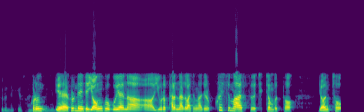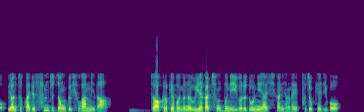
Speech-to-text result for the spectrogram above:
그런데 계속 한 그런. 예 그런데 이제 영국 의회나 어, 유럽 다른 나라도 마찬가지로 크리스마스 직전부터 연초 연초까지 3주 정도 휴가입니다. 음. 자 그렇게 보면은 의회가 충분히 이거를 논의할 시간이 상당히 부족해지고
